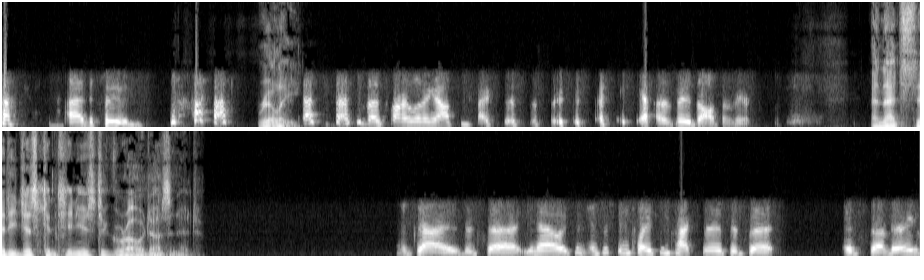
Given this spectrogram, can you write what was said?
uh, the food. really? That's, that's the best part of living in Austin, Texas. The food. yeah, the food's awesome here. And that city just continues to grow, doesn't it? It does. It's a you know it's an interesting place in Texas. It's a it's uh, very,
